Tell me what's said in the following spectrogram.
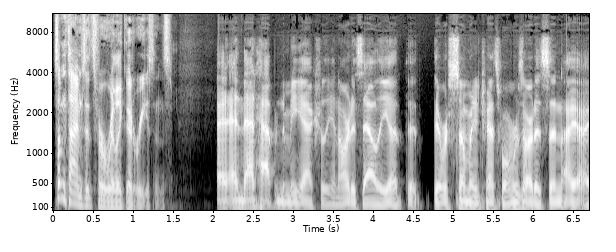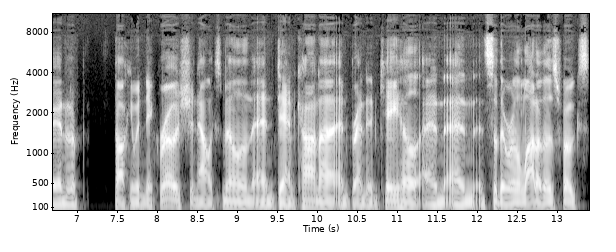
sometimes it's for really good reasons. And, and that happened to me actually in Artist Alley. Uh, that there were so many Transformers artists, and I, I ended up talking with Nick Roche and Alex Milne and Dan Khanna and Brendan Cahill, and and so there were a lot of those folks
